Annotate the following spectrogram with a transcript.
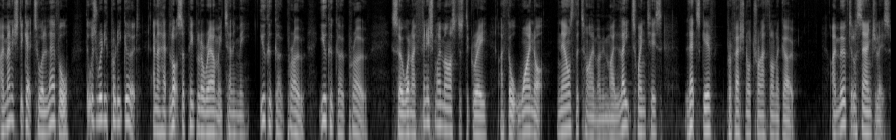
I managed to get to a level that was really pretty good. And I had lots of people around me telling me, you could go pro, you could go pro. So when I finished my master's degree, I thought, why not? Now's the time. I'm in my late 20s. Let's give professional triathlon a go. I moved to Los Angeles,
